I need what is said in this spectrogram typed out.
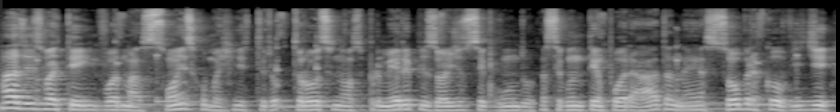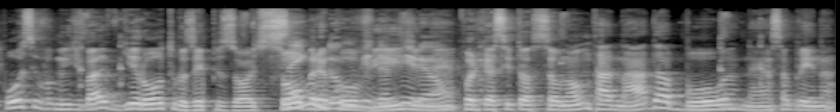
Às vezes vai ter informações, como a gente tro- trouxe no nosso primeiro episódio do segundo, da segunda temporada, né? Sobre a Covid. Possivelmente vai vir outros episódios sobre a Covid, virão. né? Porque a situação não tá nada boa, né, Sabrina?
